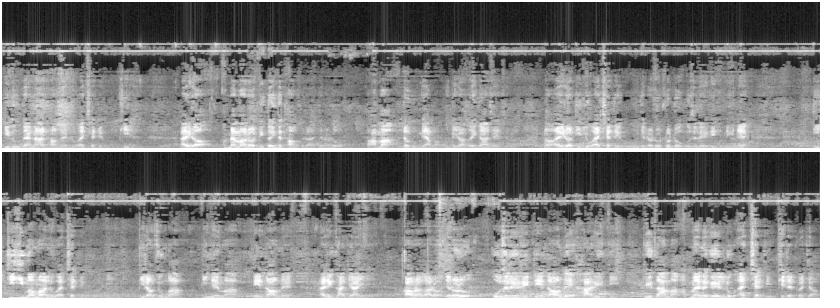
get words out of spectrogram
ပြည်သူ့တန်နာထောင်တဲ့လိုအပ်ချက်တွေကိုဖြည့်တယ်အဲ့တော့အမှန်မှာတော့ဒီသိန်းတစ်ထောင်ဆိုတာကျွန်တော်တို့ဘာမှလုပ်လို့မရပါဘူးတရားသိန်း50ဆိုတာเนาะအဲ့တော့ဒီလိုအပ်ချက်တွေကိုကျွန်တော်တို့လွတ်တော်ကိုယ်စားလှယ်တွေအနေနဲ့ဒီကြီးကြီးမားမားလိုအပ်ချက်တွေကိုဒီပြည်တော်စုမှာပြည်နယ်မှာတင်တောင်းတယ်အဲ့ဒီခါကျရင်ကောင်းတာကတော့ကျွန်တော်တို့ကိုယ်စားလှယ်တွေတင်တောင်းတဲ့ဟာတွေဒီဒေသမှာအမှန်တကယ်လိုအပ်ချက်တွေဖြစ်တဲ့အတွက်ကြောင့်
